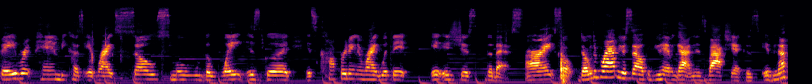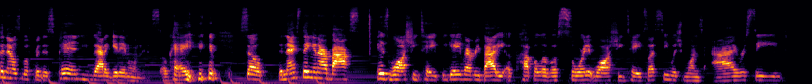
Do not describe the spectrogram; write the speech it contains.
favorite pen because it writes so smooth. The weight is good. It's comforting to write with it. It is just the best. All right. So don't deprive yourself if you haven't gotten this box yet. Because if nothing else but for this pen, you got to get in on this. Okay. so the next thing in our box is washi tape. We gave everybody a couple of assorted washi tapes. Let's see which ones I received.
